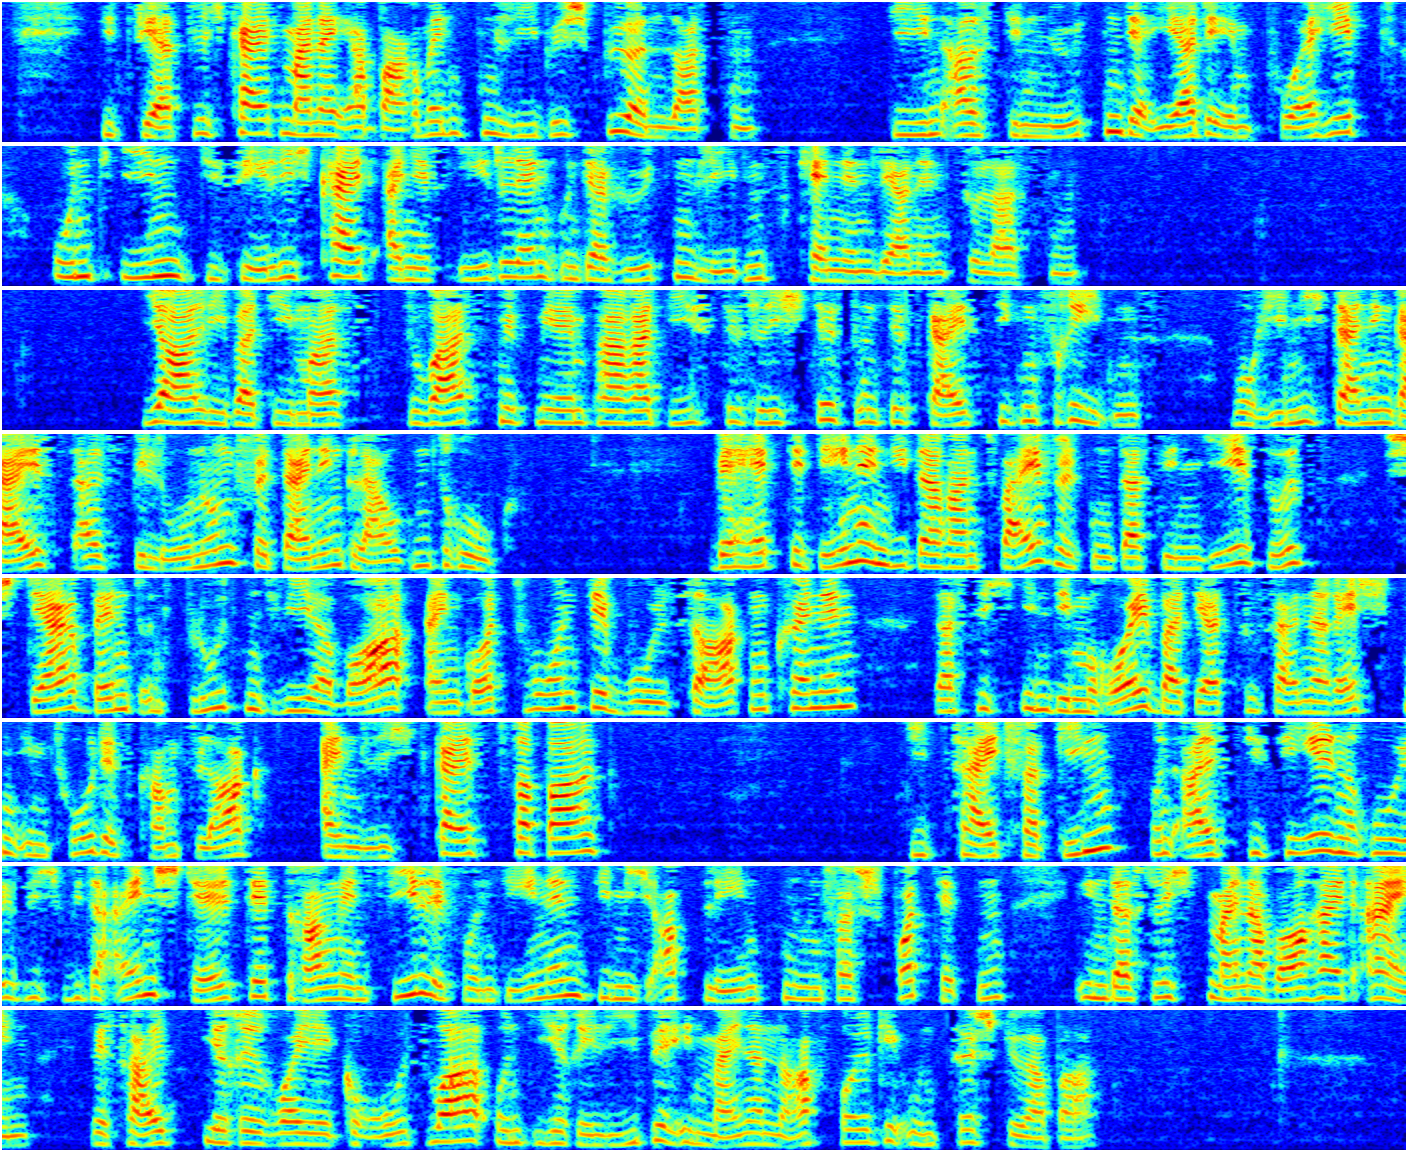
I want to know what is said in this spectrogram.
die Zärtlichkeit meiner erbarmenden Liebe spüren lassen, die ihn aus den Nöten der Erde emporhebt und ihn die Seligkeit eines edlen und erhöhten Lebens kennenlernen zu lassen. Ja, lieber Dimas, du warst mit mir im Paradies des Lichtes und des geistigen Friedens, wohin ich deinen Geist als Belohnung für deinen Glauben trug. Wer hätte denen, die daran zweifelten, dass in Jesus, sterbend und blutend wie er war, ein Gott wohnte, wohl sagen können, dass sich in dem Räuber, der zu seiner Rechten im Todeskampf lag, ein Lichtgeist verbarg? Die Zeit verging, und als die Seelenruhe sich wieder einstellte, drangen viele von denen, die mich ablehnten und verspotteten, in das Licht meiner Wahrheit ein, weshalb ihre Reue groß war und ihre Liebe in meiner Nachfolge unzerstörbar.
